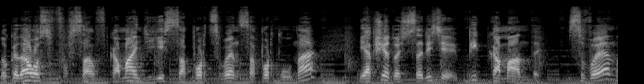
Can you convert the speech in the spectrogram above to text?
но когда у вас в, в, в команде есть саппорт Свен, саппорт Луна, и вообще, то есть, смотрите, пик команды. Свен,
